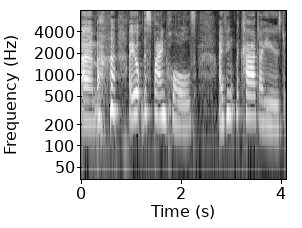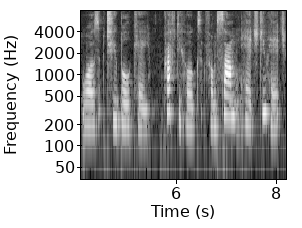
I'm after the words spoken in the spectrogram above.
Um, I hope the spine holds. I think the card I used was too bulky. Crafty Hugs from Sam H2H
